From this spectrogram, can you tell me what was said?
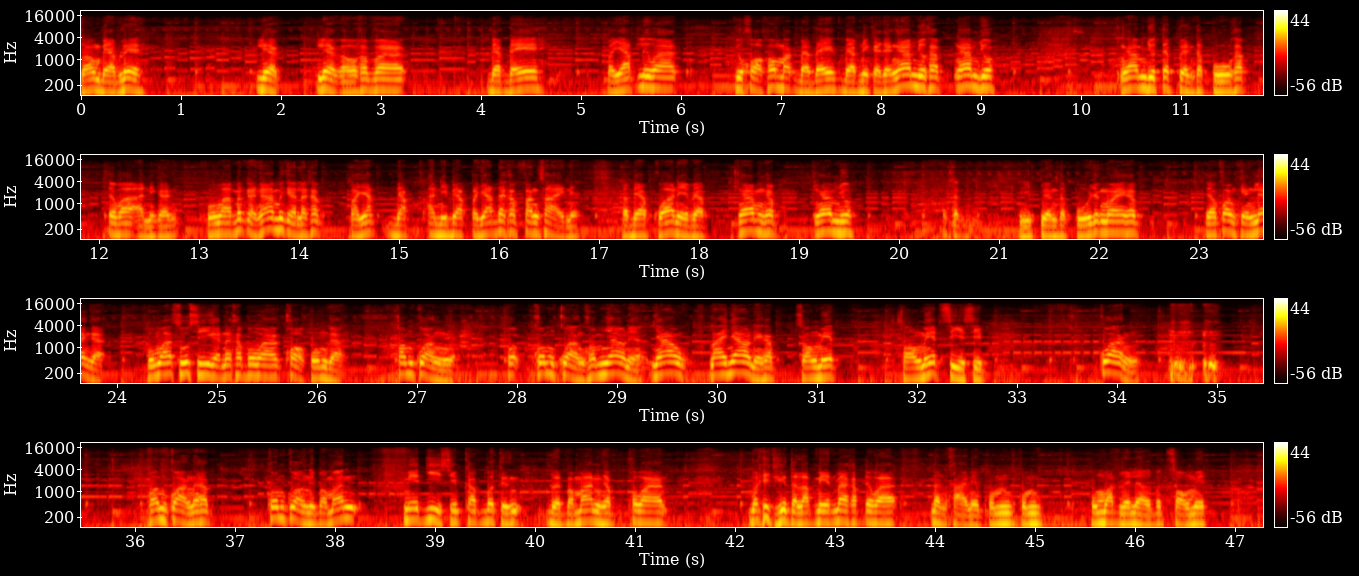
สองแบบเลย เลือกเลือกเอาครับว่าแบบใดประหยัดหรือว่าอยู่ขอเข้ามักแบบใดแบบนี้ก็จะงามอยู่ครับงามอยู่งามอยู่แต่เปลืองตะปูครับ แต่ว่าอันนี้ก็ผมว่ามันก็งามเหมือนกันแหละครับ ประหยัดแบบอันนี้แบบประหยัดนะครับฟังซ้ายเนี่ย แต่แบบขวาเนี่ยแบบงามครับงามอยู่ก็นี่เปลืองตะปูจังน้อยครับ แต่ความแข็งแรงกะผมว่าสูสีกันนะครับเพราะว่าขอกผมกะความกว้าง ความความกว้างความยาวเนี่ยยาวลายยาวเนี่ยครับสองเมตรสองเมตรสี่สิบกว้าง ความกว้างนะครับ ความกว้างนี่ประมาณเมตรยี่สิบครับบ่ถึงโดยประมาณครับ เพราะว่าไม่ได้ถือแต่รับเมตรมากครับ แต่ว่าด้านข้างเนี่ยผมผมผมวัดไว้แล้วสองเมตร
